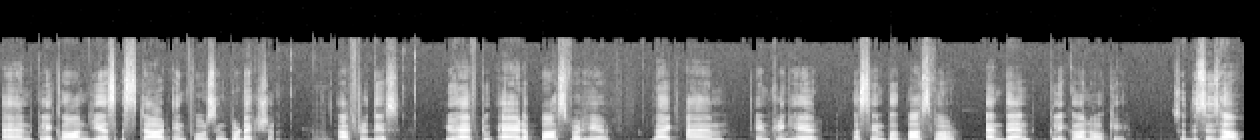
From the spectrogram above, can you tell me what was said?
and click on yes start enforcing protection after this you have to add a password here like I am entering here a simple password and then click on OK. So this is how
